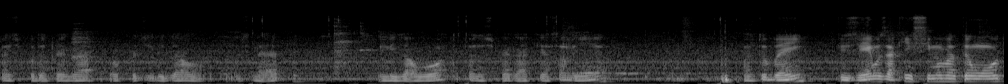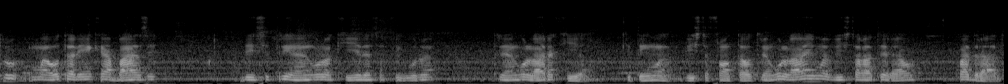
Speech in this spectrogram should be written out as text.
para a gente poder pegar, ou para desligar o, snap ligar o orto, para a gente pegar aqui essa linha. Muito bem. Fizemos. Aqui em cima vai ter um outro, uma outra linha que é a base desse triângulo aqui, dessa figura triangular aqui, ó. Que tem uma vista frontal triangular e uma vista lateral quadrada.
